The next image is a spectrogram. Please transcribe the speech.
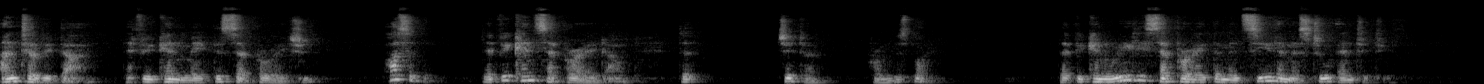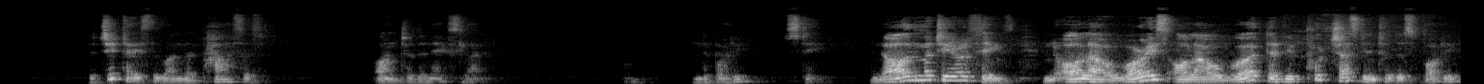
until we die, that we can make this separation possible, that we can separate out the chitta from this body, that we can really separate them and see them as two entities. The chitta is the one that passes on to the next life. And the body stays. And all the material things, and all our worries, all our work that we put just into this body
